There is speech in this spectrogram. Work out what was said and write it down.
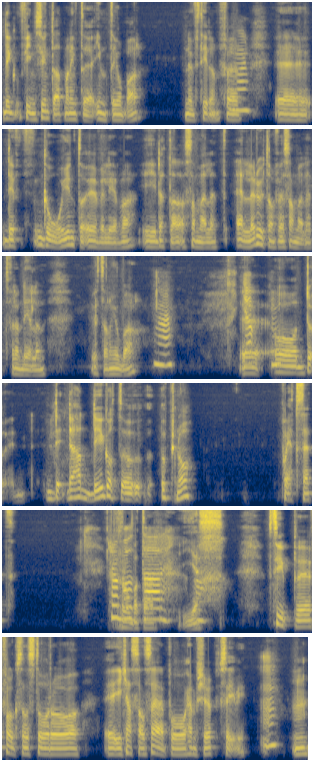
Det finns ju inte att man inte, inte jobbar nu för tiden. För eh, det går ju inte att överleva i detta samhället. Eller utanför samhället för den delen. Utan att jobba. Nej. Ja. Eh, och då, det, det hade ju gått att uppnå. På ett sätt. Robotar. Yes. Typ eh, folk som står och i kassan så här på Hemköp säger vi. Mm. Mm.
